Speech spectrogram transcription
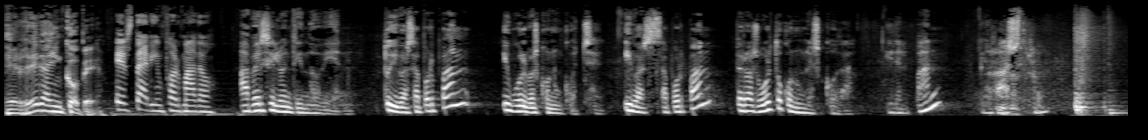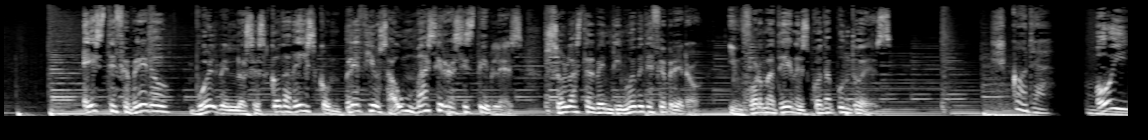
Herrera Incope. Estar informado. A ver si lo entiendo bien. Tú ibas a por pan y vuelves con un coche. Ibas a por pan, pero has vuelto con un Skoda. Y del pan, rastro. Este febrero vuelven los Skoda Days con precios aún más irresistibles. Solo hasta el 29 de febrero. Infórmate en skoda.es. Skoda. Hoy,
